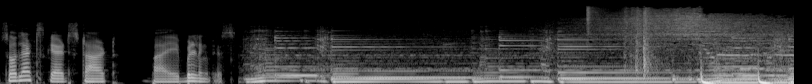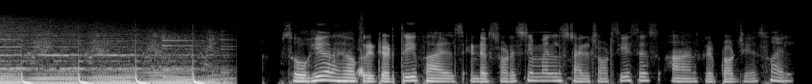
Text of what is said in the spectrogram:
So let's get start by building this So here I have created three files index.html, styles.css and script.js file.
